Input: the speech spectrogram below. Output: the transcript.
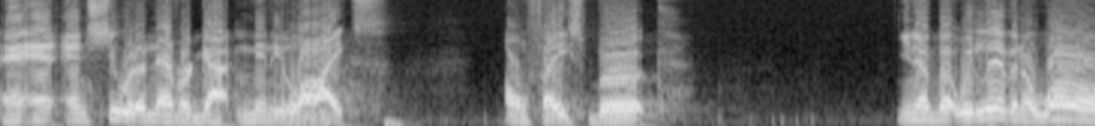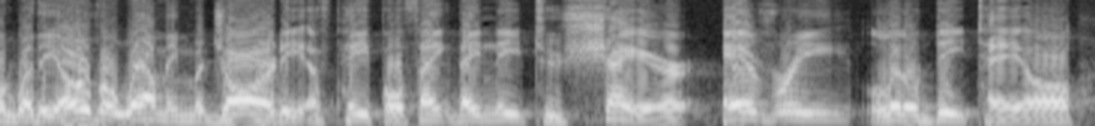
and, and she would have never got many likes on Facebook. You know, but we live in a world where the overwhelming majority of people think they need to share every little detail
